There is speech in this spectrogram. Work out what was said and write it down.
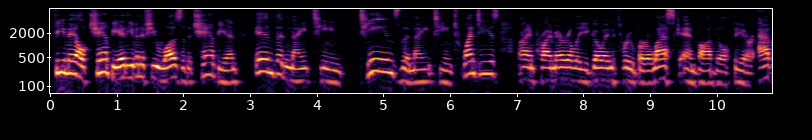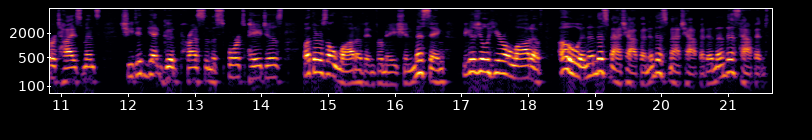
female champion, even if she was the champion, in the 19 teens, the 1920s. I'm primarily going through burlesque and vaudeville theater advertisements. She did get good press in the sports pages, but there's a lot of information missing because you'll hear a lot of, oh, and then this match happened, and this match happened, and then this happened.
